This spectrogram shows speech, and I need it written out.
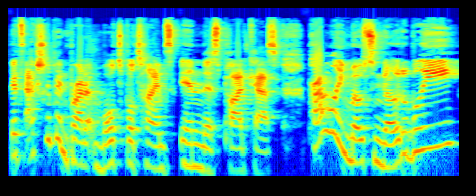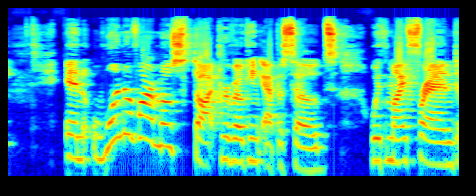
that's actually been brought up multiple times in this podcast. Probably most notably in one of our most thought provoking episodes with my friend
